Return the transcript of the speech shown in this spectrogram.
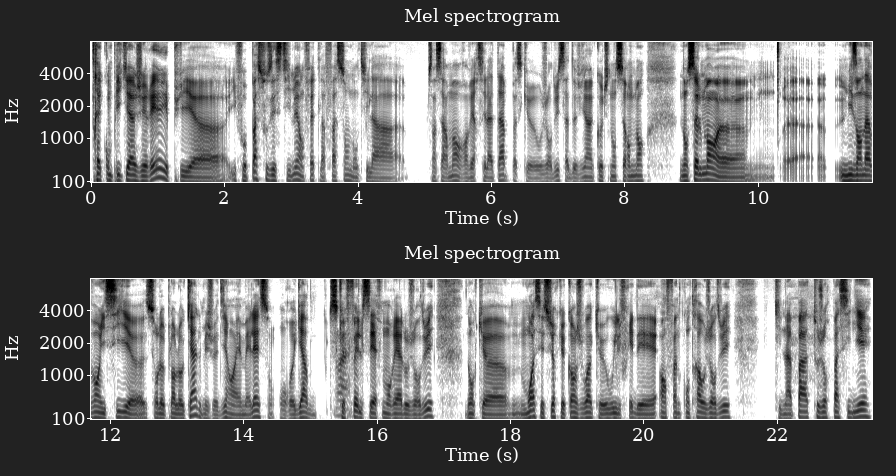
très compliquée à gérer. Et puis, euh, il faut pas sous-estimer en fait la façon dont il a sincèrement renversé la table parce qu'aujourd'hui, ça devient un coach non seulement, non seulement euh, euh, mis en avant ici euh, sur le plan local, mais je veux dire en MLS, on, on regarde ce que fait le CF Montréal aujourd'hui. Donc, moi, c'est sûr que quand je vois que Wilfried est en fin de contrat aujourd'hui, qui n'a pas toujours pas signé.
